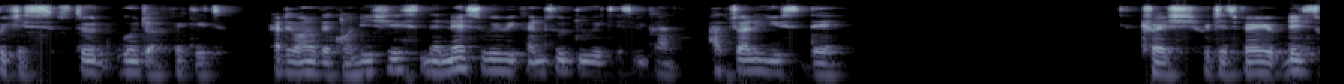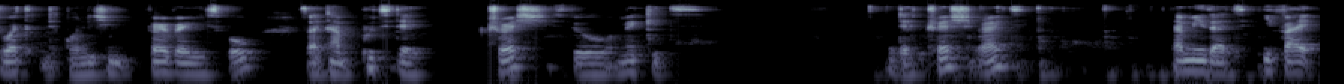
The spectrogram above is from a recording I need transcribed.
which is still going to affect it. That is one of the conditions. The next way we can also do it is we can actually use the thresh which is very this is what the condition very very useful. So i can put the thresh to make it the thresh right? That means that if i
